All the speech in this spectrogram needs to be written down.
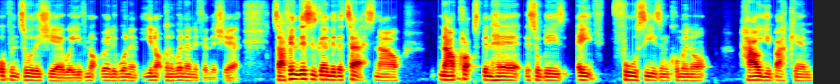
up until this year, where you've not really won. It, you're not going to win anything this year. So I think this is going to be the test now. Now Klopp's been here. This will be his eighth full season coming up. How you back him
